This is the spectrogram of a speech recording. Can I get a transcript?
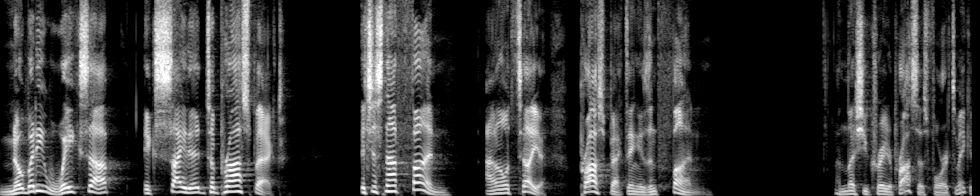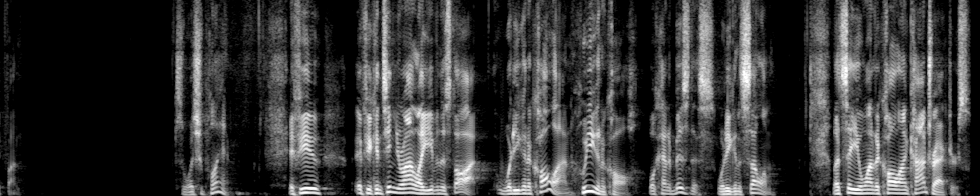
Nobody wakes up excited to prospect. It's just not fun. I don't know what to tell you. Prospecting isn't fun unless you create a process for it to make it fun. So what's your plan? If you if you continue on like even this thought, what are you going to call on? Who are you going to call? What kind of business? What are you going to sell them? Let's say you wanted to call on contractors.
